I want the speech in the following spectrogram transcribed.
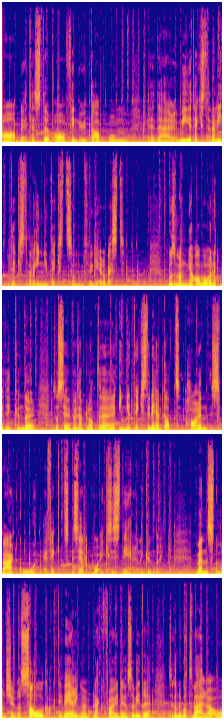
AB-tester og finn ut av om eh, det er mye tekst eller liten tekst eller ingen tekst som fungerer best. Hos mange av våre nettbutikkunder så ser vi f.eks. at uh, ingen tekst i det hele tatt har en svært god effekt, spesielt på eksisterende kunder. Mens når man kjører salg, aktiveringer, Black Friday osv., så, videre, så kan det godt være å,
